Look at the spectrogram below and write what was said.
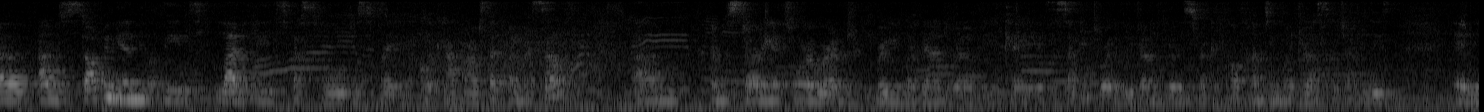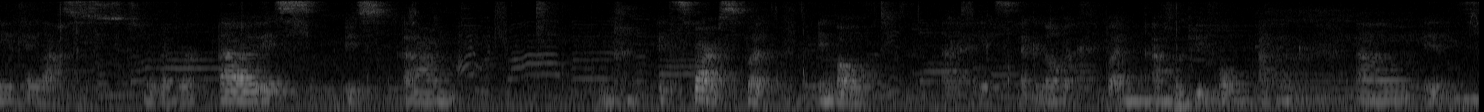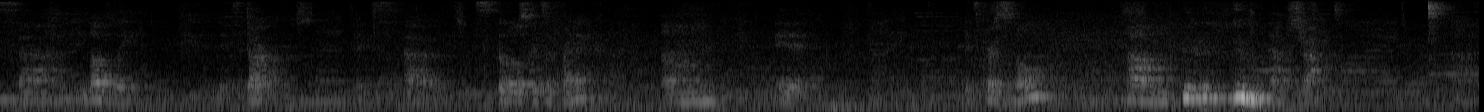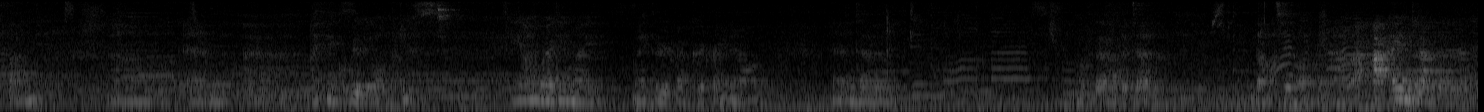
Uh, I'm stopping in the Leeds live at Leeds Festival just to play a quick half hour set by myself. Um, I'm starting a tour where I'm bringing my band around the UK. It's the second tour that we've done for this record called Hunting My Dress, which I released in the UK last November. Uh, it's it's um, it's sparse but involved. Uh, it's economic but absolutely beautiful. I think dark. It's, uh, it's a little schizophrenic. Um, it, it's personal, um, abstract, uh, fun, um, and uh, I think really well produced. Yeah, I'm writing my, my third record right now, and uh, hopefully I'll have it done not too long from now. I, I am down with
